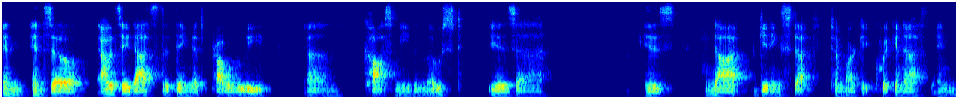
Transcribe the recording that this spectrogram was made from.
and and so I would say that's the thing that's probably um cost me the most is uh is not getting stuff to market quick enough and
